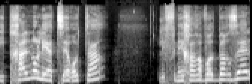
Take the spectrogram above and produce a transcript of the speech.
התחלנו לייצר אותה לפני חרבות ברזל,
